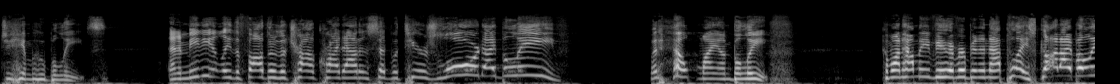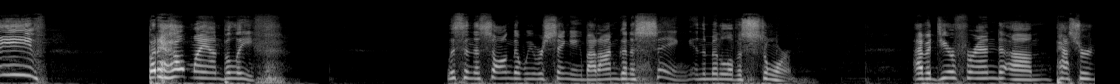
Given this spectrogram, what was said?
to him who believes. And immediately the father of the child cried out and said with tears, Lord, I believe, but help my unbelief. Come on, how many of you have ever been in that place? God, I believe, but help my unbelief. Listen, the song that we were singing about, I'm going to sing in the middle of a storm. I have a dear friend, um, Pastor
